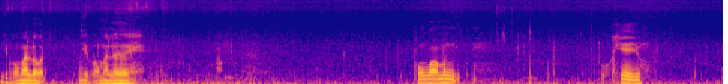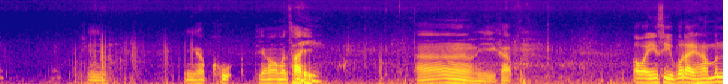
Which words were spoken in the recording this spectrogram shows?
หยิบออกมาโหลด หยิบออกมาเลย ผมว่ามัน โอเคอยู่ โอเคอยู่ นี่ครับขุ ที่เขาเอามาใส่อ้านี่ครับ เอาไว้ยังสีบ่ได้ครับ มัน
